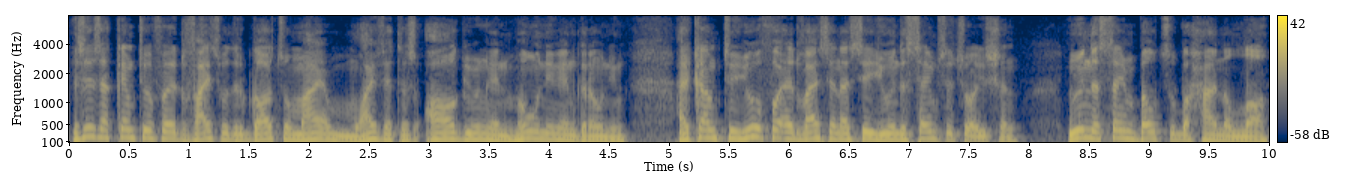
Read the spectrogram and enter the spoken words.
He says, I came to you for advice with regard to my wife that is arguing and moaning and groaning. I come to you for advice and I say, You in the same situation. You're in the same boat, subhanallah.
